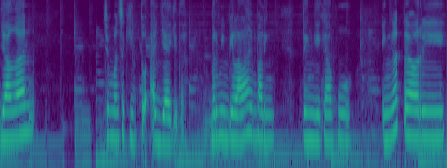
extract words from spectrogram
Jangan cuman segitu aja gitu bermimpilah yang paling tinggi kamu ingat teori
